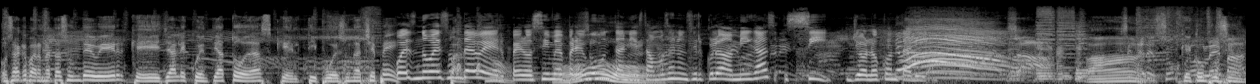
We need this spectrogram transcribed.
O sea que para Nata es un deber que ella le cuente a todas que el tipo es un HP. Pues no es un Pa- deber, no. pero si me preguntan y estamos en un círculo de amigas, sí, yo lo contaría. ah, qué confusión.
